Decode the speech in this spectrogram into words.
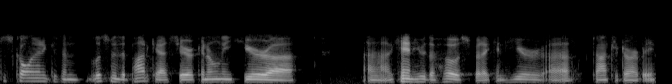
just calling in because I'm listening to the podcast here. I can only hear, uh, uh, I can't hear the host, but I can hear uh, Dr. Darby.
